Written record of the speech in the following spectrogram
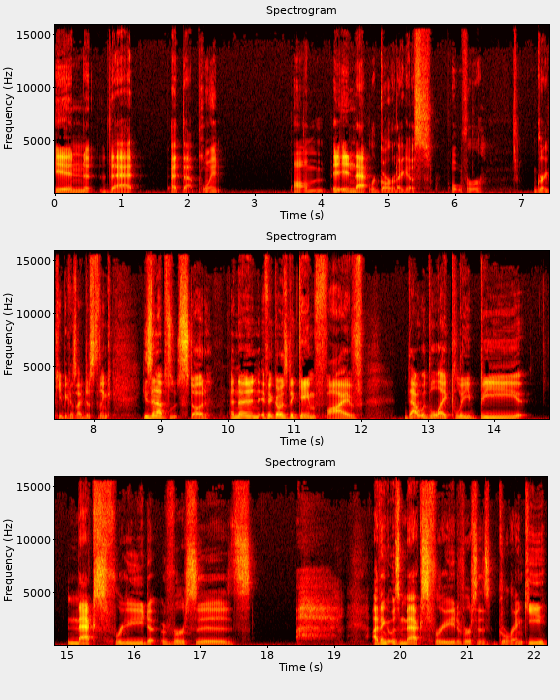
in that at that point. Um, in that regard, I guess over Greinke because I just think he's an absolute stud. And then if it goes to game five, that would likely be Max Fried versus. I think it was Max Fried versus Greinke.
